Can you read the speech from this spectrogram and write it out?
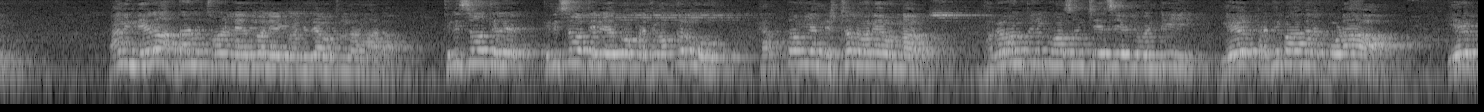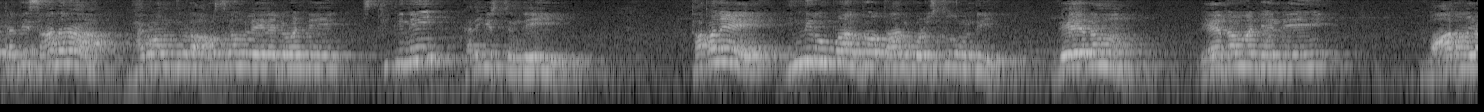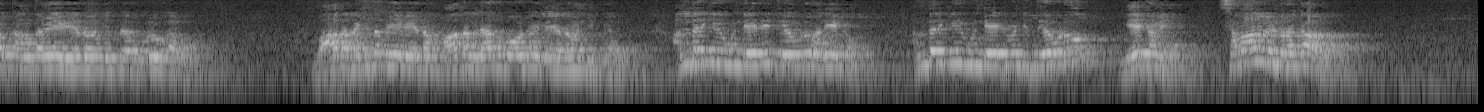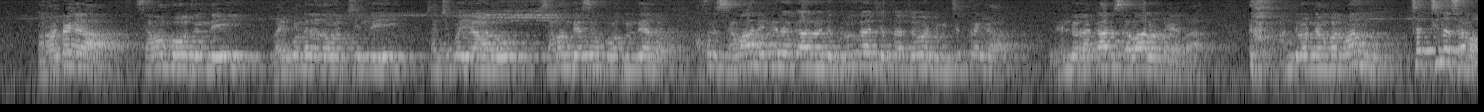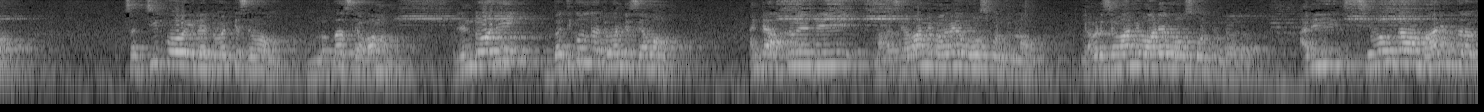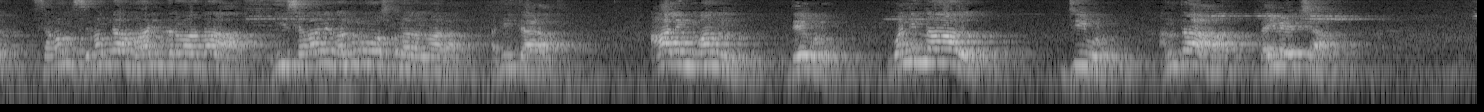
కానీ నేను అద్దాన్ని చూడలేదు అనేటువంటిదే అవుతుందన్నమాట. తెలుసో తెలియ తెలుసో తెలియకో ప్రతి ఒక్కరూ కర్తవ్య నిష్టలోనే ఉన్నారు. భగవంతుని కోసం చేసేటువంటి ఏ ప్రతిపాదన కూడా ఏ ప్రతి సాధన భగవంతుడు అవసరం లేనటువంటి స్థితిని కలిగిస్తుంది. తపనే ఇన్ని రూపాలతో తాను కొలుస్తూ ఉంది వేదం వేదం అంటే ఏంటి? వాదం యొక్క అంతమే వేదం అని చెప్పారు గురువు గారు. వాదరహితమే వేదం వాదం లేకపోవడమే వేదం అని చెప్పారు. అందరికీ ఉండేది దేవుడు అనేకం. అందరికీ ఉండేటువంటి దేవుడు ఏకమే. శవాలు రెండు రకాలు. మనం అంటాం కదా శవం పోతుంది వైకుంఠ రథం వచ్చింది చచ్చిపోయాడు శవం దేశం పోతుంది అన్నాం. అసలు శవాలు ఎన్ని రకాలు అంటే గురువు గారు చెప్పారు చూడండి విచిత్రంగా. రెండు రకాల శవాలు ఉంటాయట. అందులో నెంబర్ వన్ చచ్చిన శవం. చచ్చిపోయినటువంటి శవం మృత శవం. రెండోది బతికున్నటువంటి శవం. అంటే అర్థం ఏంటి? మన శవాన్ని మనమే మోసుకుంటున్నాం. ఎవరి శవాన్ని వాడే మోసుకుంటుంటాడు? అది శివంగా మారిన తర్వాత శవం శివంగా మారిన తర్వాత ఈ శవాన్ని నలుగురు మోస్తున్నారు అన్నమాట అది తేడా. ఆల్ ఇన్ వన్ దేవుడు వన్ ఇన్ ఆల్ జీవుడు. అంతా దైవేచ్ఛ.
